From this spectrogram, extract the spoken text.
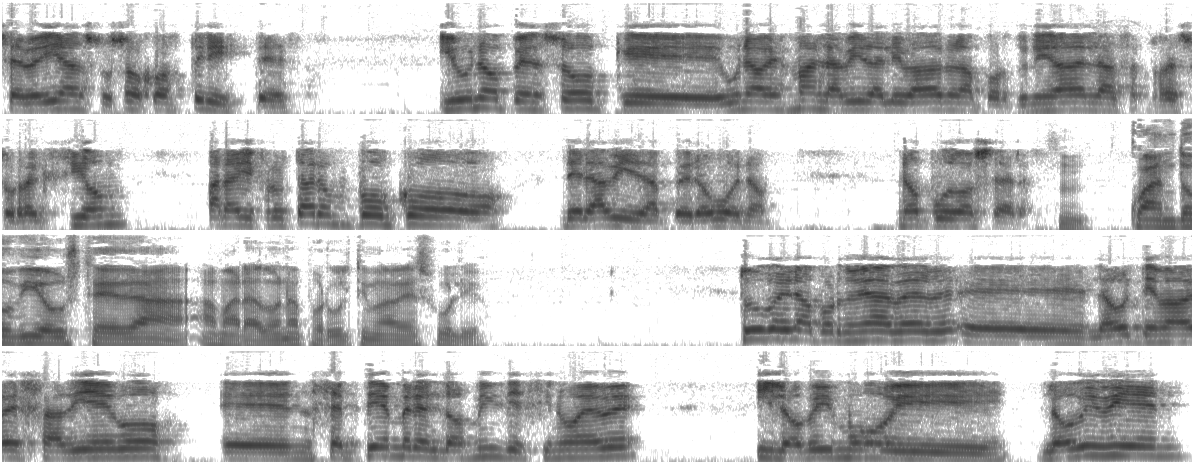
se veían sus ojos tristes. Y uno pensó que una vez más la vida le iba a dar una oportunidad en la resurrección para disfrutar un poco de la vida, pero bueno, no pudo ser. Hmm. ¿Cuándo vio usted a, a Maradona por última vez, Julio? Tuve la oportunidad de ver eh, la última vez a Diego en septiembre del 2019 y lo vi muy, lo vi bien,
